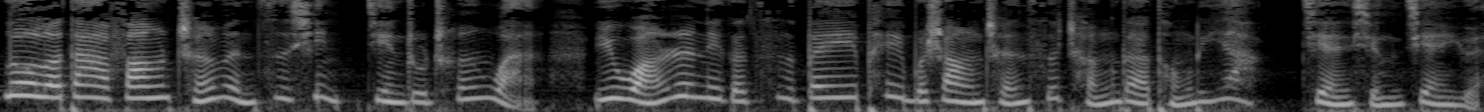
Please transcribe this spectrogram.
落落大方、沉稳自信，进驻春晚，与往日那个自卑、配不上陈思诚的佟丽娅渐行渐远。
